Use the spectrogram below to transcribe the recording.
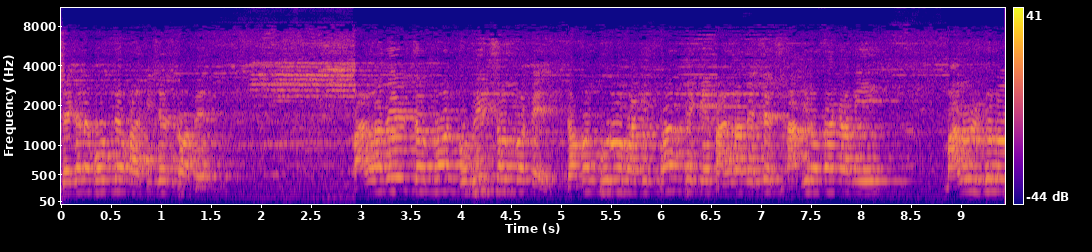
সেখানে বলতে হয় বিশেষভাবে, বাংলাদেশ যখন গভীর সংকটে, যখন পূর্ব পাকিস্তান থেকে বাংলাদেশের স্বাধীনতাকামী মানুষগুলো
